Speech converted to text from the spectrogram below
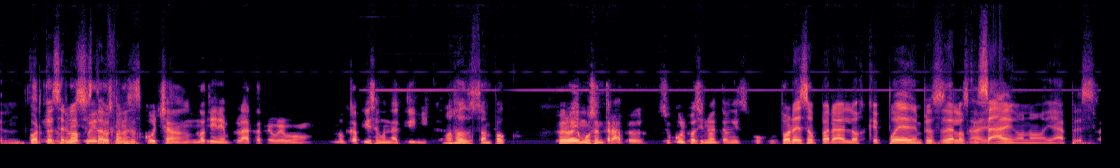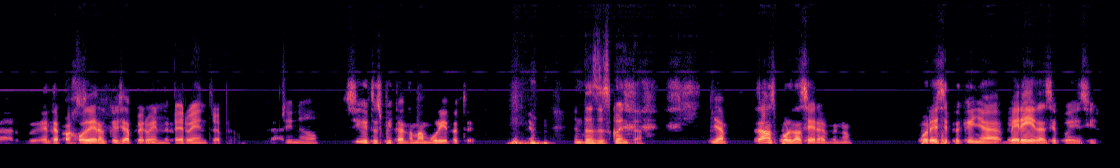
el cuarto de no, servicio pues, está los que nos escuchan no tienen plata, pero huevón, nunca pisan una clínica. Nosotros tampoco. Pero hemos entrado, pero su culpa si no entran es su. Por eso, para los que pueden, pues, o sea, los que Ah, ya. saben o no, ya, pues. Claro, entra para joder, aunque sea, pero mm, entra. Pero entra, pero. Si no, Sigue tu hospital nomás muriéndote. entonces cuenta. Estábamos por la acera, ¿no? Por esa pequeña vereda, se puede decir,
